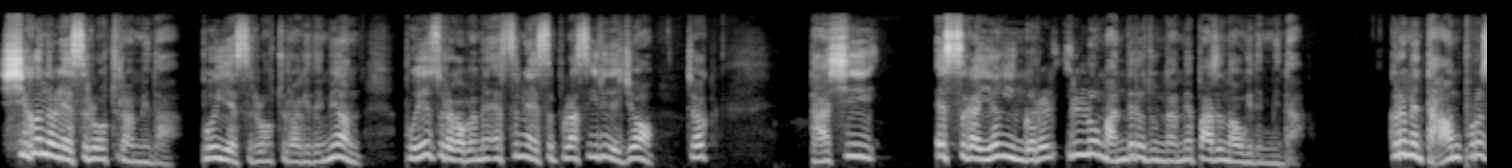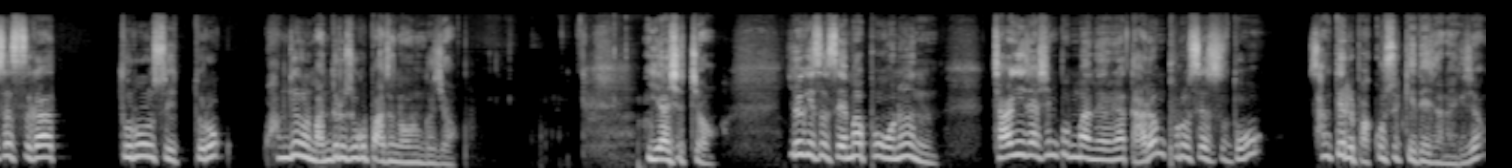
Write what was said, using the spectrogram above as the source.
signal S를 호출합니다. VS를 호출하게 되면 VS로 가보면 S는 S 플러스 1이 되죠. 즉 다시 S가 0인 거를 1로 만들어 둔 다음에 빠져나오게 됩니다. 그러면 다음 프로세스가 들어올 수 있도록 환경을 만들어주고 빠져나오는 거죠. 이해하셨죠? 여기서 semaphore는 자기 자신뿐만 아니라 다른 프로세스도 상태를 바꿀 수 있게 되잖아요. 그죠?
